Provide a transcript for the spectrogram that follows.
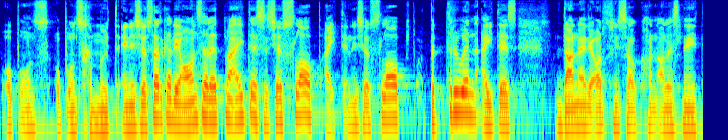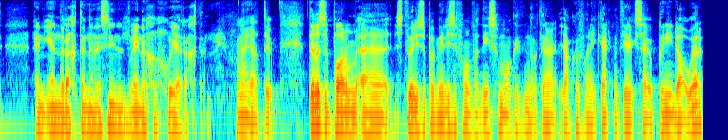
op ons op ons gemoed. En as jou sirkadiaanse ritme uit is, is jou slaap uit en as jou slaappatroon uit is, dan uit die aard van die saak gaan alles net in een rigting en dis nie noodwendig 'n goeie rigting nie. Nou ja, toe. Dit was 'n paar uh stories op 'n mediese front wat nuus gemaak het en dokter Jaco van die kerk natuurlik sy opinie daaroor.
